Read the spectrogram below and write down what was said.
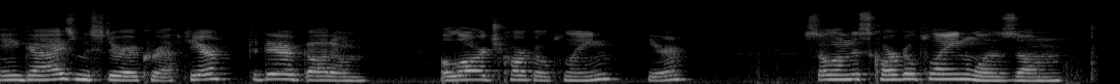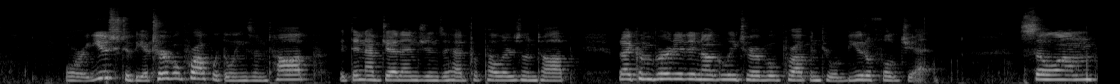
Hey guys, Mr. Aircraft here. Today I've got um a large cargo plane here. So um this cargo plane was um or used to be a turboprop with the wings on top. It didn't have jet engines, it had propellers on top. But I converted an ugly turboprop into a beautiful jet. So um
